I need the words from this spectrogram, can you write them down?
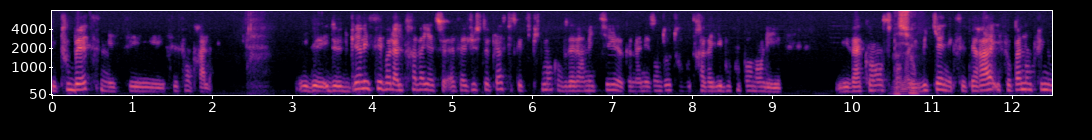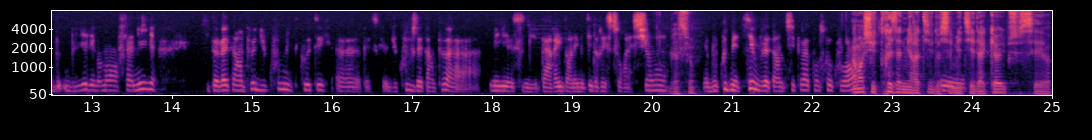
C'est tout bête, mais c'est central. Et, de, bien laisser voilà le travail à, sa juste place parce que typiquement quand vous avez un métier comme la maison d'hôte où vous travaillez beaucoup pendant les les vacances, pendant les week-ends, etc. Il faut pas non plus oublier les moments en famille qui peuvent être un peu du coup mis de côté euh, parce que du coup vous êtes un peu à mais c'est pareil dans les métiers de restauration Bien sûr. il y a beaucoup de métiers où vous êtes un petit peu à contre-courant ah, moi je suis très admiratif de ces métiers d'accueil c'est euh,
